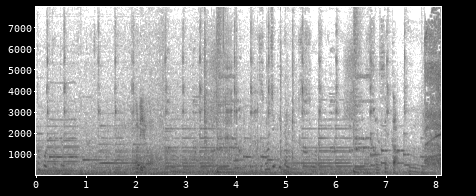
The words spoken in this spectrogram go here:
当からこのとこだって、取るよ掃除機でも良さそうだそうするかうん。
